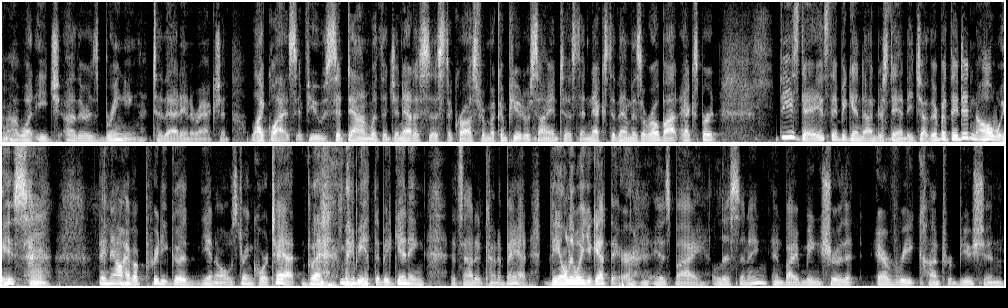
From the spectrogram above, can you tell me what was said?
uh, what each other is bringing to that interaction. Likewise, if you sit down with a geneticist across from a computer scientist and next to them is a robot expert, these days they begin to understand each other, but they didn't always. Hmm. They now have a pretty good, you know, string quartet, but maybe at the beginning it sounded kind of bad. The only way you get there is by listening and by being sure that every contribution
